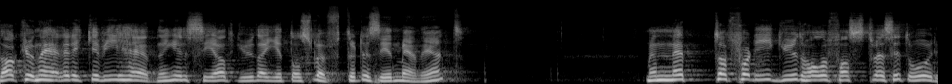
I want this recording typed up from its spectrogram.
Da kunne heller ikke vi hedninger si at Gud har gitt oss løfter til sin menighet. Men nettopp fordi Gud holder fast ved sitt ord,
